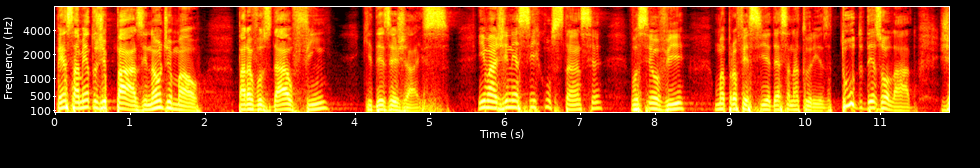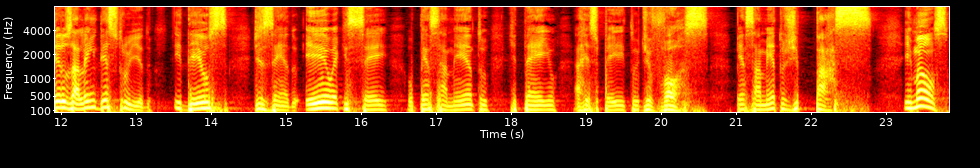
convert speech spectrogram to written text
Pensamentos de paz e não de mal, para vos dar o fim que desejais. Imagine a circunstância você ouvir uma profecia dessa natureza. Tudo desolado, Jerusalém destruído, e Deus dizendo: Eu é que sei o pensamento que tenho a respeito de vós, pensamentos de paz. Irmãos,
